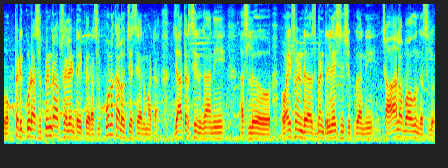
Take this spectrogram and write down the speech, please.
ఒక్కడికి కూడా అసలు పిన్ డ్రాప్ సైలెంట్ అయిపోయారు. అసలు పూనకాలు వచ్చేసాయి అనమాట జాతర సీన్ కానీ అసలు వైఫ్ అండ్ హస్బెండ్ రిలేషన్షిప్ కానీ చాలా బాగుంది అసలు.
